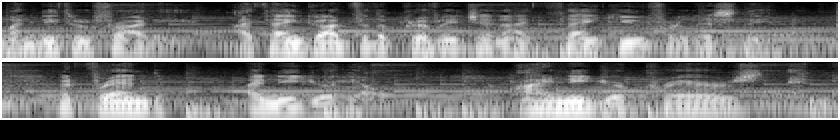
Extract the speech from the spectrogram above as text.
Monday through Friday. I thank God for the privilege and I thank you for listening. But, friend, I need your help. I need your prayers and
